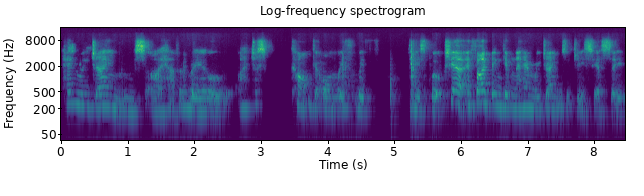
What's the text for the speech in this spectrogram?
Henry James, I have a real, I just can't get on with with his books. Yeah, if I'd been given a Henry James at GCSE,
